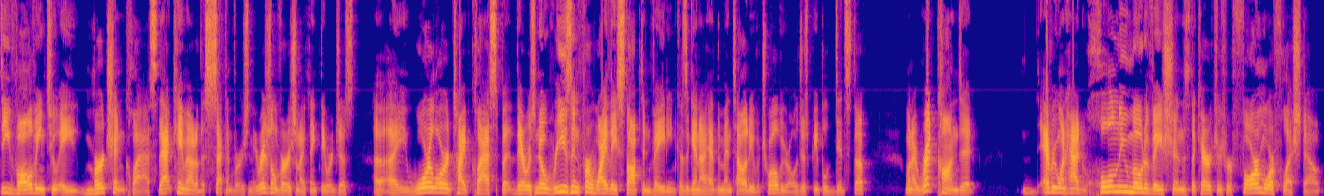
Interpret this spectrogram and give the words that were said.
devolving to a merchant class that came out of the second version. The original version, I think they were just a, a warlord type class, but there was no reason for why they stopped invading. Because again, I had the mentality of a twelve year old; just people did stuff. When I retconned it, everyone had whole new motivations. The characters were far more fleshed out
